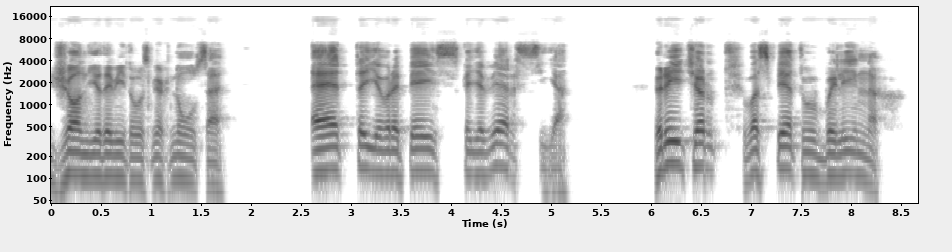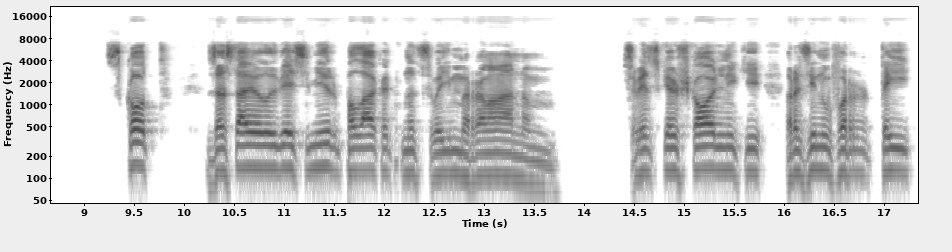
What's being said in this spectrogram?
Джон ядовито усмехнулся. Это европейская версия. Ричард воспет в былинах. Скотт заставил весь мир плакать над своим романом. Советские школьники, разинув рты,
